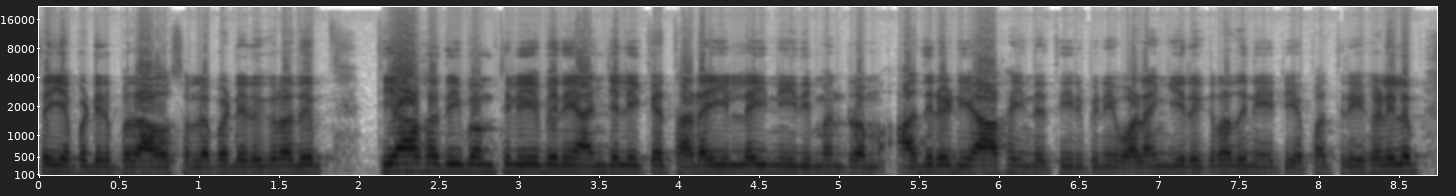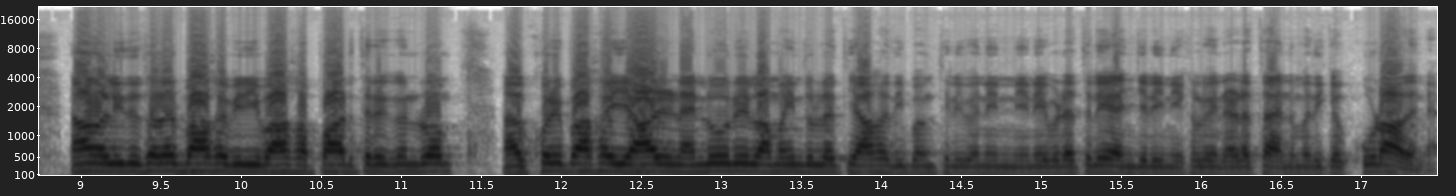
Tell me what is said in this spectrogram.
செய்யப்பட்டிருப்பதாக சொல்லப்பட்டிருக்கிறது. தியாக தீபம் திலீபனை அஞ்சலிக்க தடையில்லை. நீதிமன்றம் அதிரடியாக இந்த தீர்ப்பினை வழங்கியிருக்கிறது நேற்றைய பத்திரிகைகளிலும். நாங்கள் இது தொடர்பாக விரிவாக பார்த்திருக்கின்றோம். குறிப்பாக யாழ் நல்லூரில் அமைந்துள்ள தியாக தீபம் திலீபனின் நினைவிடத்திலே அஞ்சலி நிகழ்வு நடத்த அனுமதிக்க கூடாதென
